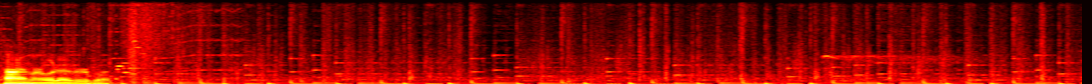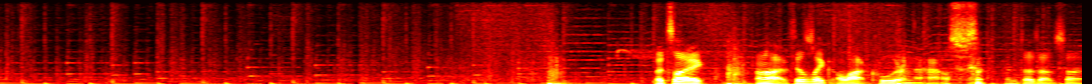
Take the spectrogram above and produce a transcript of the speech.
Time or whatever, but. It's like, I don't know, it feels like a lot cooler in the house than it does outside.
